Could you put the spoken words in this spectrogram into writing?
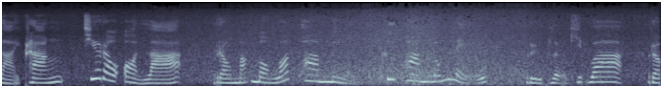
หลายครั้งที่เราอ่อนล้า เรามักมองว่าความเหนื่อยคือความล้มเหลว หรือเผลอคิดว่า เรา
